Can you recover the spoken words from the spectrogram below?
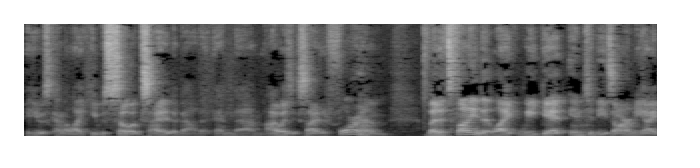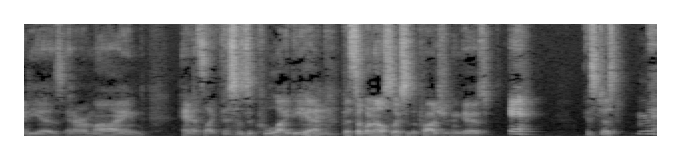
he was kind of like, he was so excited about it, and um, I was excited for him. But it's funny that like we get into these army ideas in our mind, and it's like this is a cool idea, Mhm. but someone else looks at the project and goes, eh, it's just meh.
